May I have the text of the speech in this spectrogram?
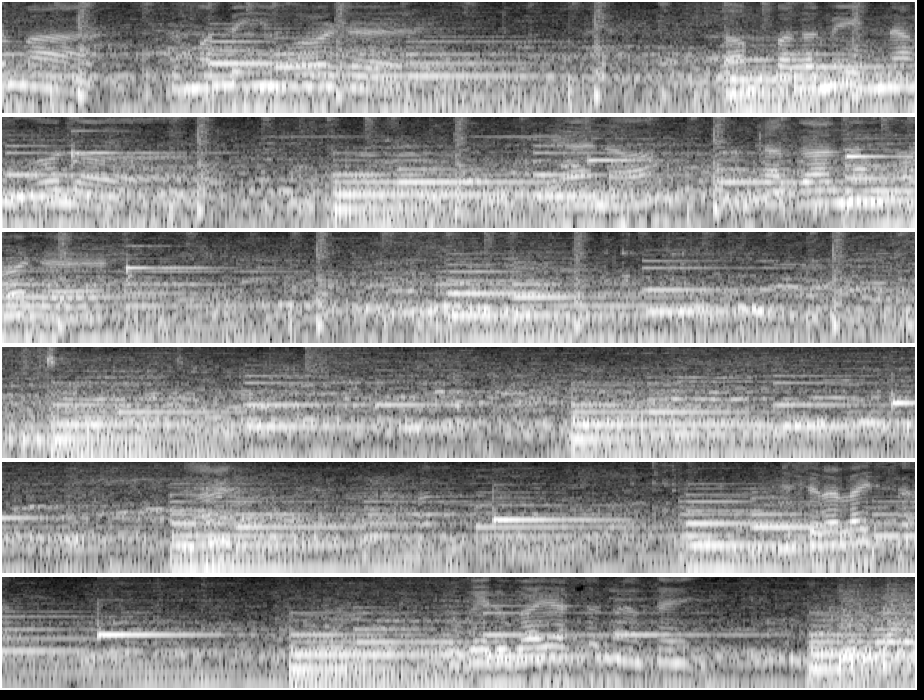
Tama-tama. Dumating yung order. Pampalamig ng ulo. Yan o. Ang tagal ng order. Ha? Eh, sila Liza. Dugay-dugaya sa natin.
